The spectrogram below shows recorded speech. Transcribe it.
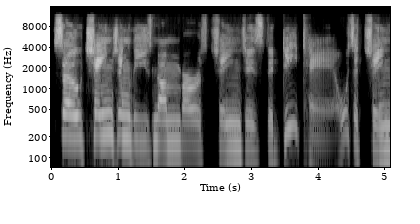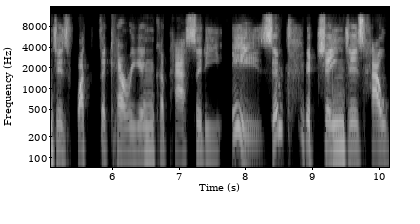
So changing these numbers changes the details. It changes what the carrying capacity is. It changes how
